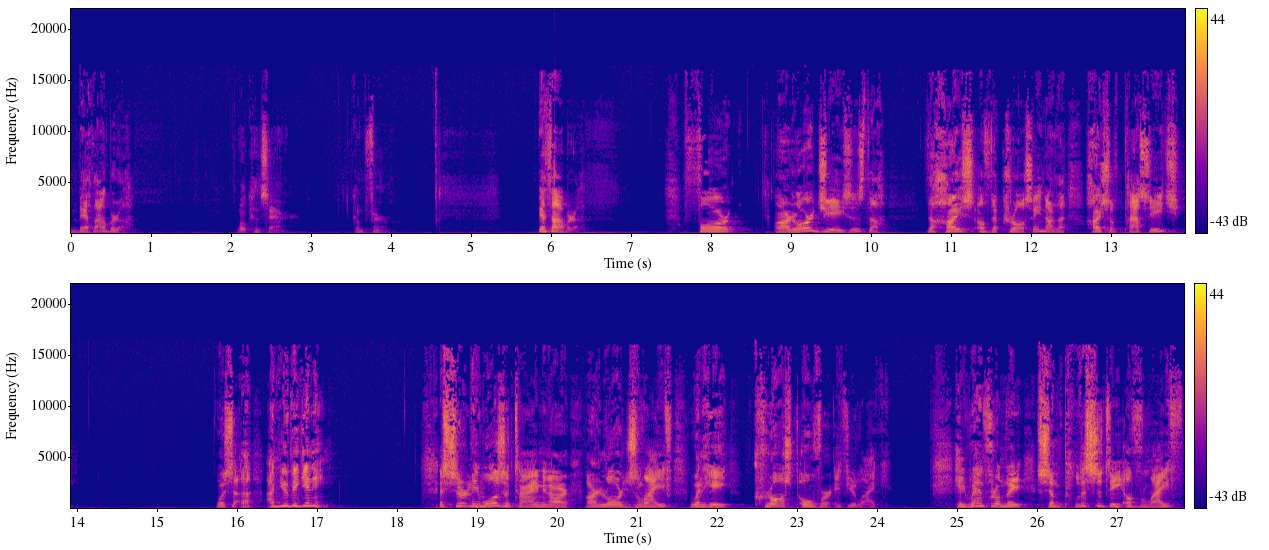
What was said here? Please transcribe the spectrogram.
Bethabara will concern, confirm. Bethabara. For our Lord Jesus, the, the house of the crossing or the house of passage, was a, a new beginning. It certainly was a time in our, our Lord's life when he crossed over, if you like. He went from the simplicity of life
